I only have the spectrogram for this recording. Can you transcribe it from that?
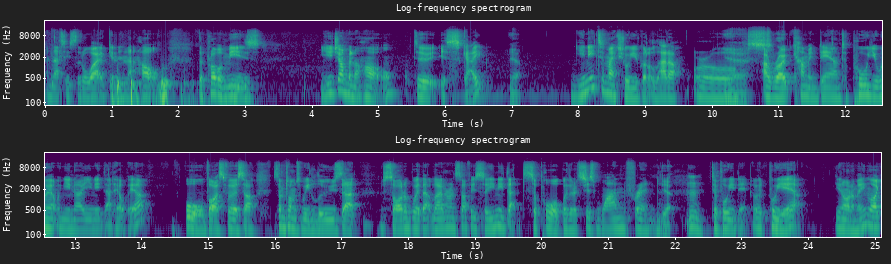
and that's his little way of getting in that hole. The problem is, you jump in a hole to escape. Yeah. You need to make sure you've got a ladder or Yes. a rope coming down to pull you out when you know you need that help out, or vice versa. Sometimes we lose that side of where that ladder and stuff is, so you need that support, whether it's just one friend Yeah. Mm. to pull you down or pull you out. You know what I mean? Like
